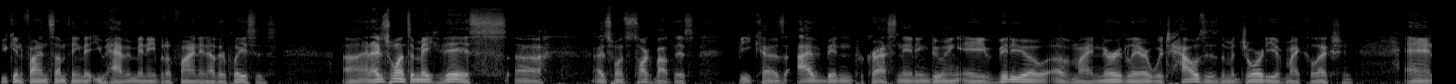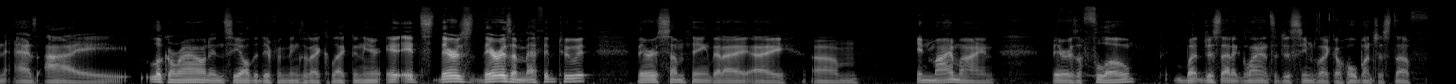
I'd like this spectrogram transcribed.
You can find something that you haven't been able to find in other places. Uh, and I just want to make this, uh, I just want to talk about this because I've been procrastinating doing a video of my nerd lair, which houses the majority of my collection. And as I look around and see all the different things that I collect in here, it, it's there's there is a method to it there is something that I, I um, in my mind, there is a flow, but just at a glance, it just seems like a whole bunch of stuff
